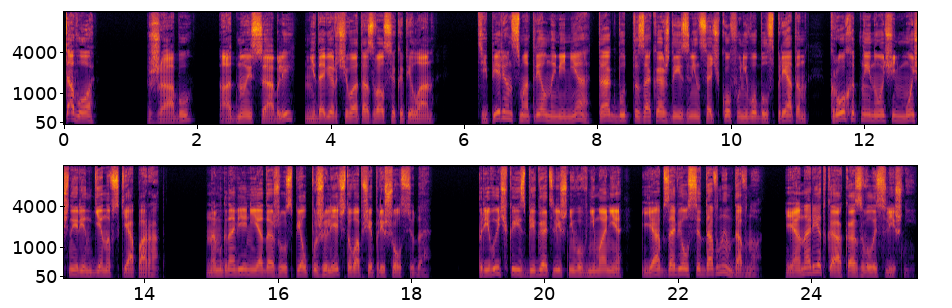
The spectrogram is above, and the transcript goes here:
того. Жабу? «Одной саблей?» — недоверчиво отозвался капеллан. Теперь он смотрел на меня, так будто за каждый из линз очков у него был спрятан крохотный, но очень мощный рентгеновский аппарат. На мгновение я даже успел пожалеть, что вообще пришел сюда. Привычка избегать лишнего внимания я обзавелся давным-давно, и она редко оказывалась лишней.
